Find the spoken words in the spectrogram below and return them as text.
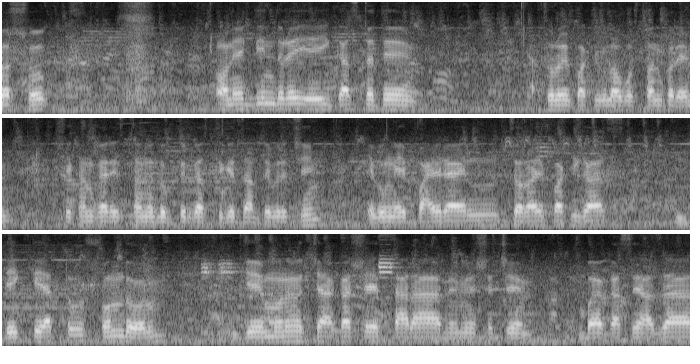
দর্শক। অনেক দিন ধরে এই গাছটাতে চড়ুই পাখিগুলো অবস্থান করেন, সেখানকার স্থানীয় লোকদের কাছ থেকে জানতে পেরেছি এবং এই ভাইরাল চড়াই পাখি গাছ দেখতে এত সুন্দর যে মনে হচ্ছে আকাশে তারা নেমে এসেছে বা গাছে হাজার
